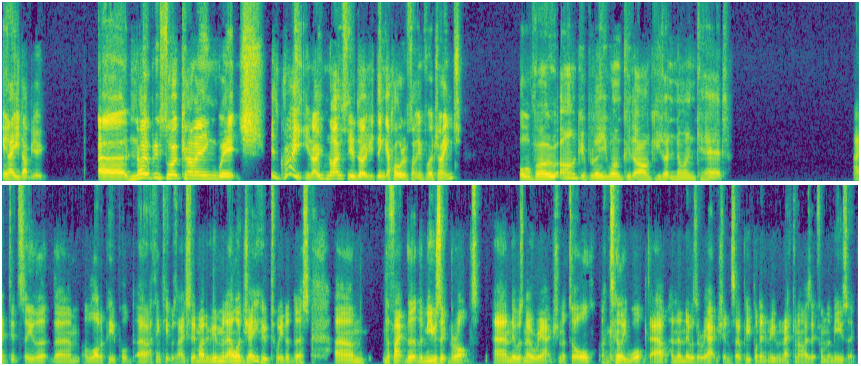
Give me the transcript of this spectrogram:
in AEW. Uh, nobody saw it coming, which is great. You know, nicely that you didn't get hold of something for a change. Although, arguably, one could argue that no one cared. I did see that um, a lot of people, uh, I think it was actually, it might have even been LJ who tweeted this. Um, the fact that the music dropped and there was no reaction at all until he walked out, and then there was a reaction. So people didn't even recognize it from the music.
